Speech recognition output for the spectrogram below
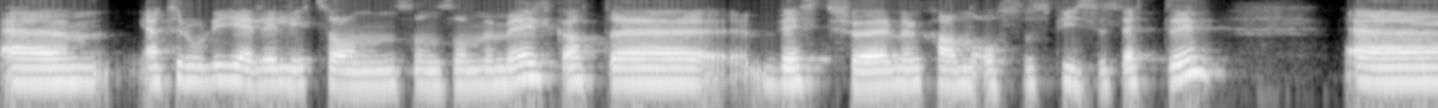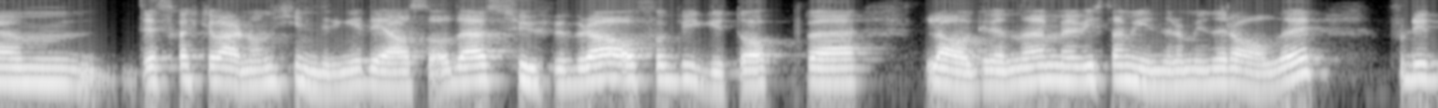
Eh, jeg tror det gjelder litt sånn, sånn som med melk, at eh, best før, men kan også spises etter. Eh, det skal ikke være noen hindring i det, altså. Det er superbra å få bygget opp eh, lagrene med vitaminer og mineraler. Fordi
